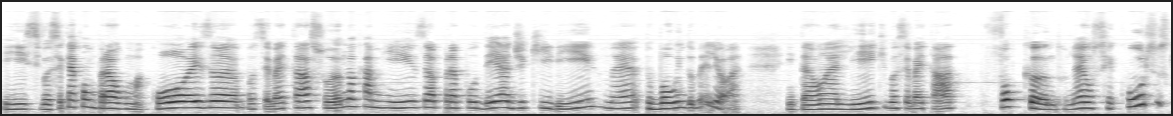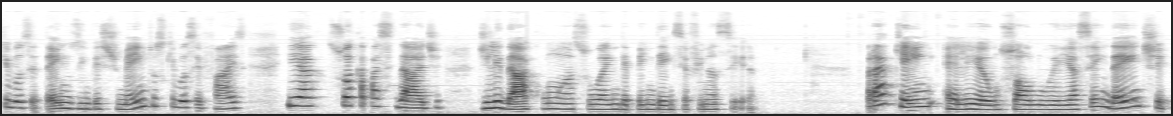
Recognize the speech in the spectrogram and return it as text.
E se você quer comprar alguma coisa, você vai estar tá suando a camisa para poder adquirir né, do bom e do melhor. Então é ali que você vai estar tá focando né, os recursos que você tem, os investimentos que você faz e a sua capacidade de lidar com a sua independência financeira. Para quem é leão, sol, lua e ascendente,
